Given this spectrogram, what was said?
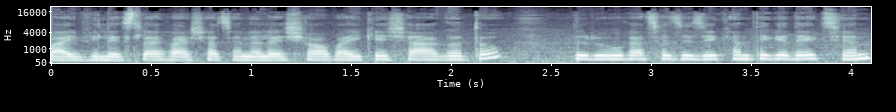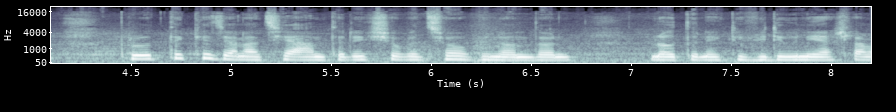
মাই ভিলেজ লাইফ আশা চ্যানেলে সবাইকে স্বাগত। দূরেও কাছে যে যেখান থেকে দেখছেন, প্রত্যেককে জানাচ্ছি আন্তরিক শুভেচ্ছা অভিনন্দন। নতুন একটি ভিডিও নিয়ে আসলাম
